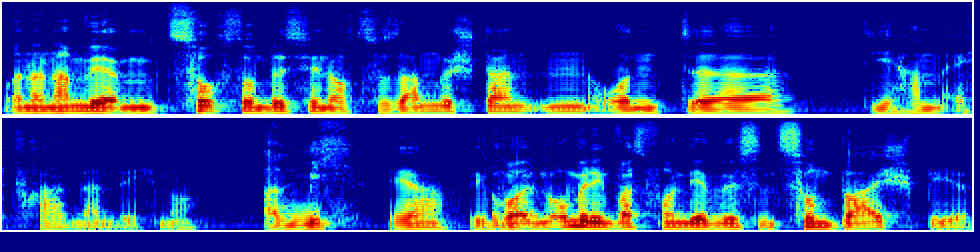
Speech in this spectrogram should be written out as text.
Und dann haben wir im Zug so ein bisschen noch zusammengestanden und äh, die haben echt Fragen an dich. Ne? An mich. Ja, die Zum wollten Beispiel? unbedingt was von dir wissen. Zum Beispiel,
